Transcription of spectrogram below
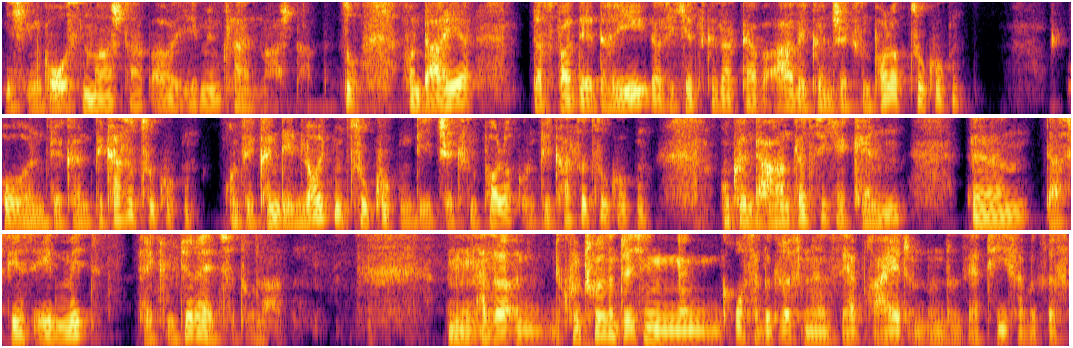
Nicht im großen Maßstab, aber eben im kleinen Maßstab. So, von daher, das war der Dreh, dass ich jetzt gesagt habe, ah, wir können Jackson Pollock zugucken. Und wir können Picasso zugucken. Und wir können den Leuten zugucken, die Jackson Pollock und Picasso zugucken. Und können daran plötzlich erkennen, ähm, dass wir es eben mit kulturell zu tun haben. Also Kultur ist natürlich ein, großer Begriff, ne? sehr breit und, und ein sehr tiefer Begriff.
